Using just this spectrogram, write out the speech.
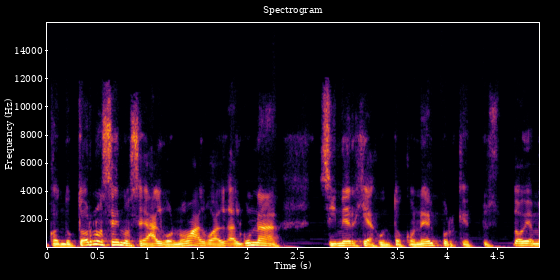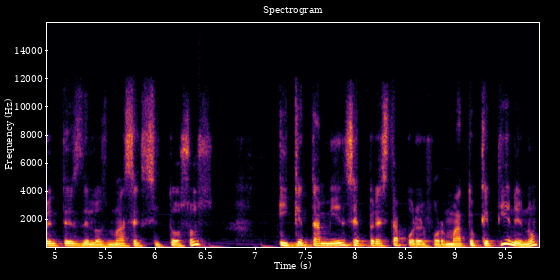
conductor, no sé, no sé, algo, ¿no? Algo, al- alguna sinergia junto con él, porque pues, obviamente es de los más exitosos y que también se presta por el formato que tiene, ¿no?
